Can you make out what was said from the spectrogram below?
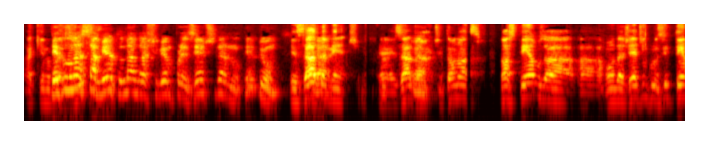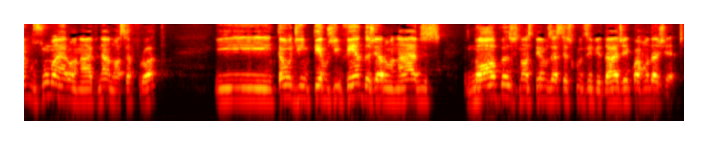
aqui no teve Brasil. Teve um lançamento, né? nós tivemos presente, né? não teve um. Exatamente, é, exatamente. É. Então nós, nós temos a, a Honda Jet, inclusive temos uma aeronave na nossa frota. E então, de, em termos de vendas de aeronaves novas, nós temos essa exclusividade aí com a Honda Jet.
